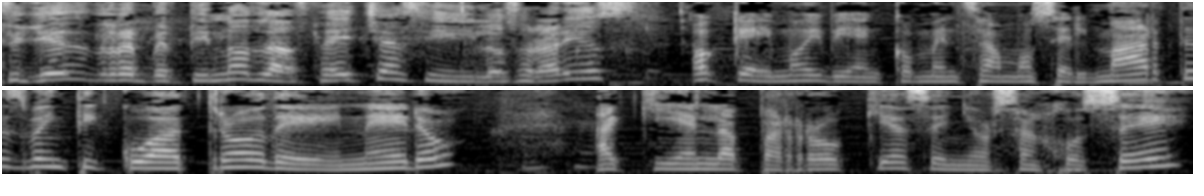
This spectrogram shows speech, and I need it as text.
Si quieres repetirnos las fechas y los horarios. Ok, muy bien. Comenzamos el martes 24 de enero aquí en la parroquia Señor San José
